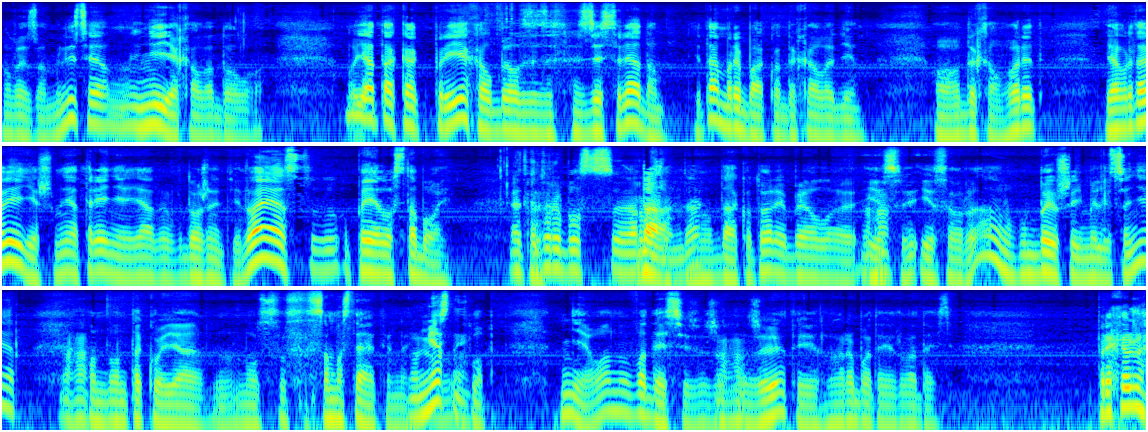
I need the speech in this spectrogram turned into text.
Вызвал. Милиция не ехала долго. Ну, я так как приехал, был здесь, здесь рядом, и там рыбак отдыхал один. О, отдыхал. Говорит, я говорю, да видишь, у меня трение, я должен идти. Давай я поеду с тобой. Это который был с э, Да, оружием, да? ну да, который был э, Ага. из, из оружия. А, он бывший милиционер. Ага. Он, он такой, я, ну, самостоятельный. Ну, местный? хлоп. Не, он в Одессе Ага. живет и работает в Одессе. Прихожу,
